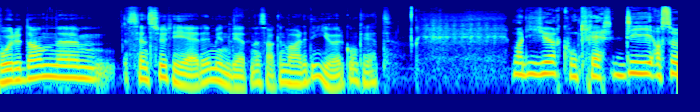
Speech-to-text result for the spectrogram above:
hvordan eh, sensurerer myndighetene saken? Hva er det de gjør konkret? Hva de gjør konkret. De, altså,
